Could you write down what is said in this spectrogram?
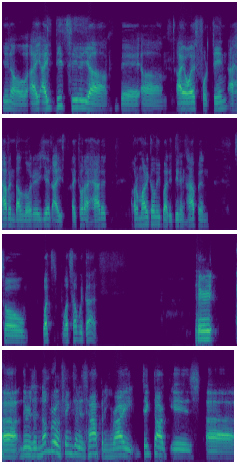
you know, I, I did see the uh, the um, iOS 14. I haven't downloaded it yet. I I thought I had it automatically, but it didn't happen. So what's what's up with that? There, uh, there's a number of things that is happening, right? TikTok is uh,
